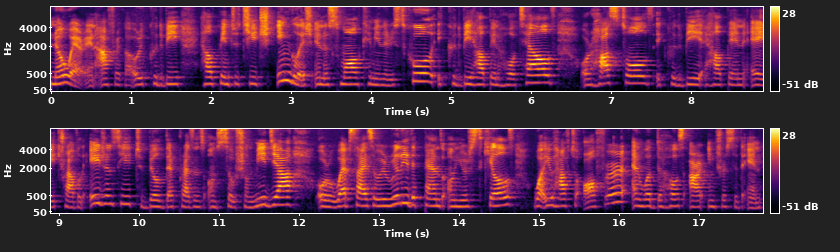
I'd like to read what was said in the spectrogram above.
nowhere in Africa, or it could be helping to teach English in a small community school. It could be helping hotels or hostels. It could be helping a travel agency to build their presence on social media or a website. So it really depends on your skills, what you have to offer and what the hosts are interested in.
